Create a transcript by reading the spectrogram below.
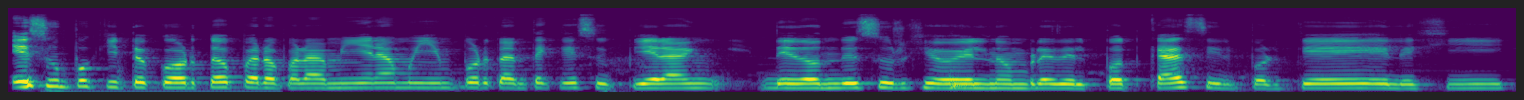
Es un poquito corto, pero para mí era muy importante que supieran de dónde surgió el nombre del podcast y por qué elegí,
